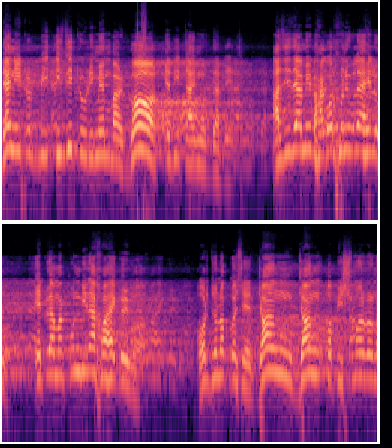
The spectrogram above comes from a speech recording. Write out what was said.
then it would be easy to remember God at the time of the death. আজি যে আমি ভাগৱত শুনিবলৈ আহিলোঁ এইটোৱে আমাক কোনদিনা সহায় কৰিব? অৰ্জুনক কৈছে, জং জং অপিস্মৰণ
